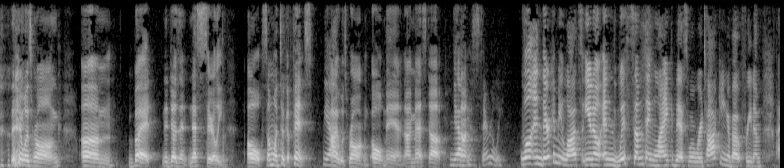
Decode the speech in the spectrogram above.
that it was wrong um, but it doesn't necessarily oh someone took offense Yeah. i was wrong oh man i messed up Yeah. not necessarily Well, and there can be lots, you know, and with something like this where we're talking about freedom, I-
